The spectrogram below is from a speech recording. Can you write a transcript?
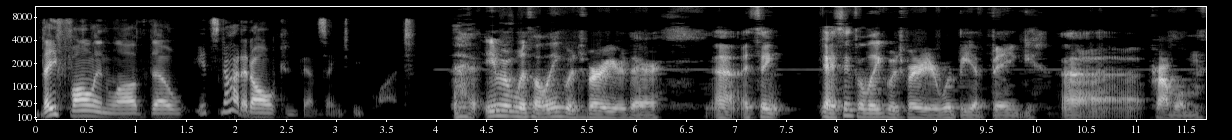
they fall in love, though it's not at all convincing to be blunt. Even with a language barrier there, uh, I think, yeah, I think the language barrier would be a big uh, problem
